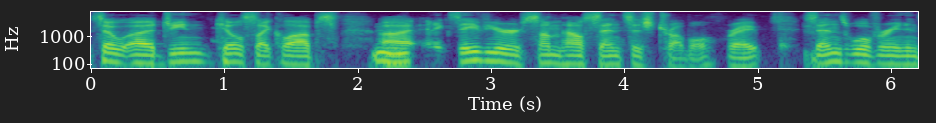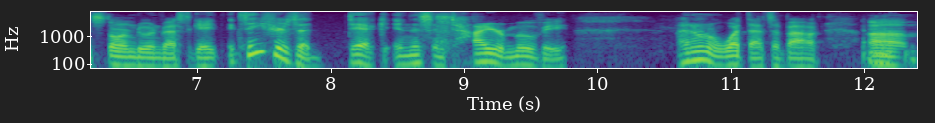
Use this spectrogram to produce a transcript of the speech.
So uh, Jean kills Cyclops, uh, Mhm. and Xavier somehow senses trouble. Right, sends Wolverine and Storm to investigate. Xavier's a dick in this entire movie. I don't know what that's about. Um,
